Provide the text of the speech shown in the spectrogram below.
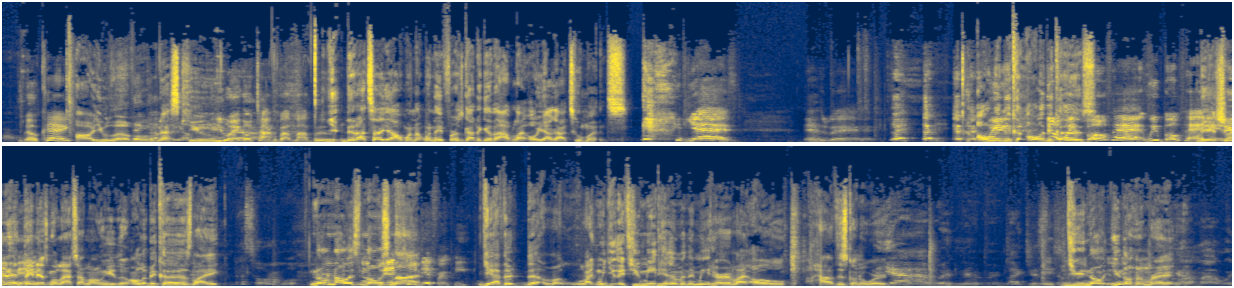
Oh. Okay? Oh, you love them. That's cute. You ain't gonna talk about my boo. Y- Did I tell y'all when when they first got together? I was like, oh, y'all got two months. yes. That's bad. Only We- because only No, we both had we both had yeah, it she like didn't that. think that's gonna last that long either. Only because like That's horrible. no, no, it's no, We're it's just two not. different people. Yeah, they're, they're like when you if you meet him and then meet her, like, oh, how's this gonna work? Yeah, I would never like just. You know, you know him, right? Him, I would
